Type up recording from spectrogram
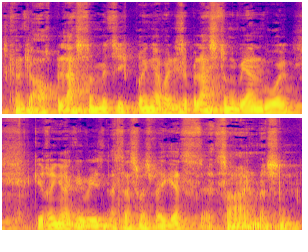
Es könnte auch Belastung mit sich bringen, aber diese Belastungen wären wohl geringer gewesen als das, was wir jetzt äh, zahlen müssen.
